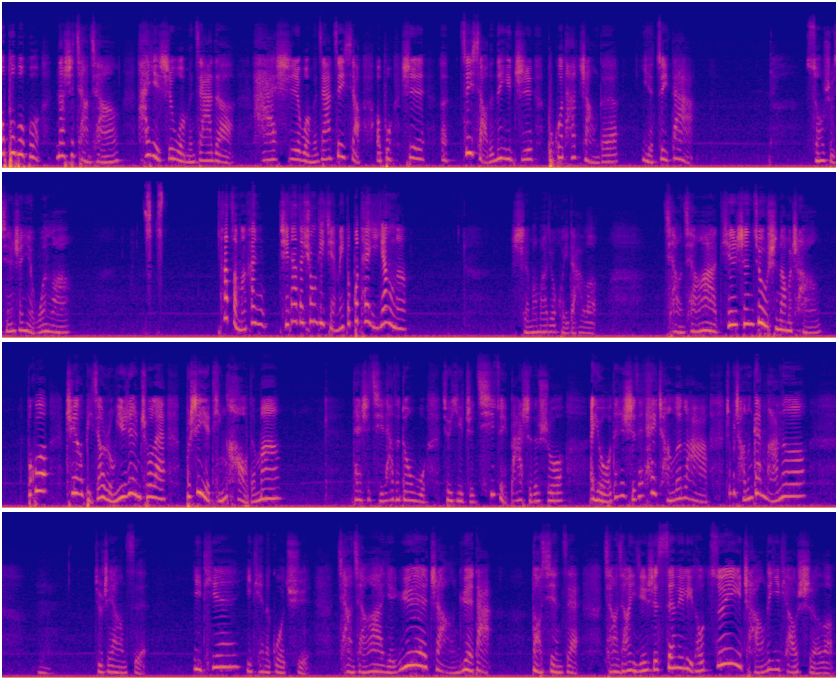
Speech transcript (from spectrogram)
哦，不不不，那是强强，他也是我们家的，他是我们家最小哦，不是呃最小的那一只，不过它长得也最大。”松鼠先生也问了：“他怎么和其他的兄弟姐妹都不太一样呢？”蛇妈妈就回答了：“强强啊，天生就是那么长，不过这样比较容易认出来，不是也挺好的吗？”但是其他的动物就一直七嘴八舌的说：“哎呦，但是实在太长了啦，这么长能干嘛呢？”嗯，就这样子。一天一天的过去，强强啊也越长越大，到现在，强强已经是森林里头最长的一条蛇了。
